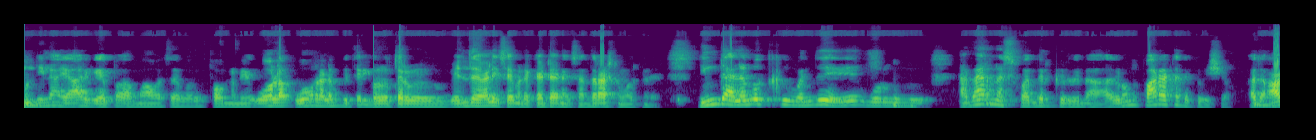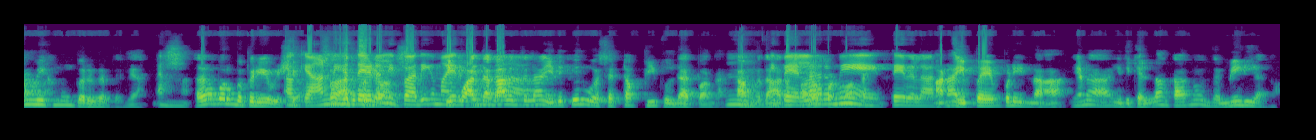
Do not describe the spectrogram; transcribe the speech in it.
முந்திலாம் யாருக்கு எப்போ அமாவாசை வரும் பௌர்ணமி ஓல ஓரளவுக்கு தெரியும். ஒருத்தர் எந்த வேலையும் செய்ய மாட்டேன் கேட்டால் எனக்கு சந்திராஷ்டமம் இருக்குது இந்த அளவுக்கு வந்து ஒரு அவேர்னஸ் வந்திருக்கிறதுனா அது ரொம்ப பாராட்டத்தக்க விஷயம். அது. ஆன்மீகமும் பெறுகிறது இல்லையா? அது ரொம்ப ரொம்ப பெரிய விஷயம். அந்த காலத்துல இதுக்குன்னு ஒரு செட் ஆஃப் பீப்புள் தான் இருப்பாங்க. அவங்க தான் எல்லாருமே. தேடலாம் ஆனா இப்ப எப்படின்னா ஏன்னா இதுக்கு எல்லாம் காரணம் இந்த மீடியா தான்.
